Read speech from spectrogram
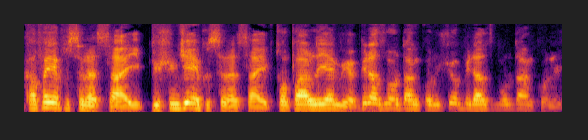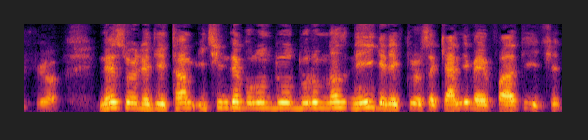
kafa yapısına sahip, düşünce yapısına sahip, toparlayamıyor. Biraz oradan konuşuyor, biraz buradan konuşuyor. Ne söylediği, tam içinde bulunduğu durum neyi gerektiriyorsa kendi menfaati için,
